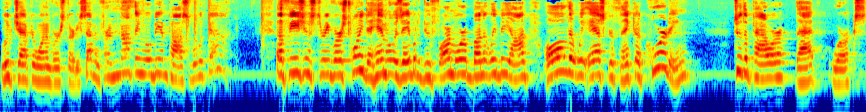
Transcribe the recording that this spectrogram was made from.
Luke chapter 1 and verse 37 For nothing will be impossible with God. Ephesians 3, verse 20, to him who is able to do far more abundantly beyond all that we ask or think, according to the power that works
